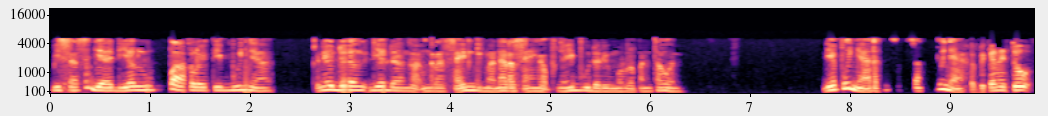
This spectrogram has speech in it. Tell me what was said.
bisa saja dia lupa kalau itu ibunya. Karena udah dia udah nggak ngerasain gimana rasanya nggak punya ibu dari umur 8 tahun. Dia punya, tapi punya. Tapi kan itu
